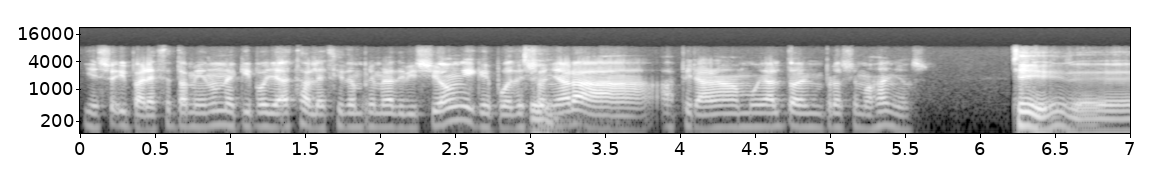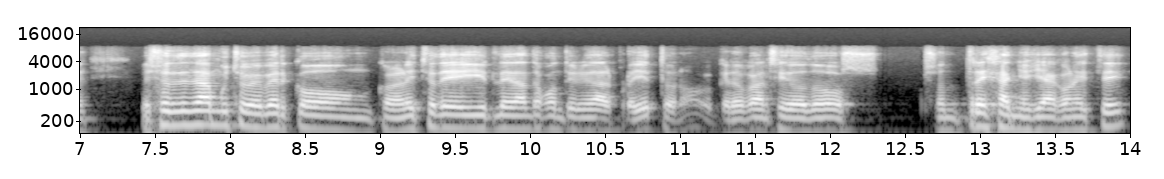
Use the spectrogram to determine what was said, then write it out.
Y eso, y parece también un equipo ya establecido en primera división y que puede soñar a, aspirar a muy alto en próximos años. Sí, eh, eso tendrá mucho que ver con, el hecho de irle dando continuidad al proyecto, ¿no? Creo que han sido dos, son tres años ya con este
